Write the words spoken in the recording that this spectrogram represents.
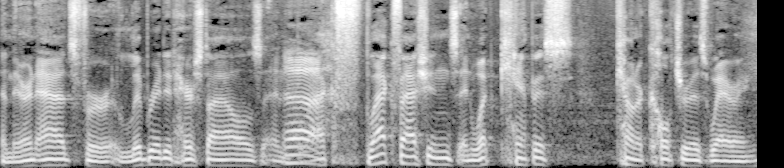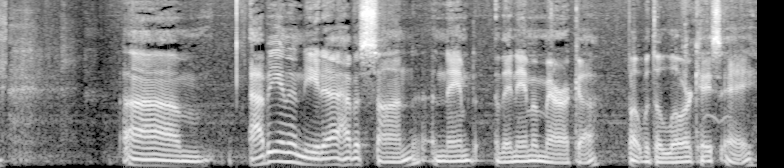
And they're in ads for liberated hairstyles and Ah. black, black fashions and what campus counterculture is wearing. Um, Abbie and Anita have a son named, they name America, but with a lowercase a.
